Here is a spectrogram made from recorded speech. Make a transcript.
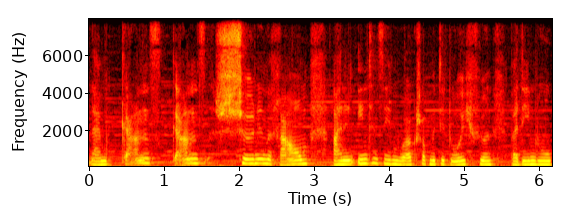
in einem ganz, ganz schönen Raum einen intensiven Workshop mit dir durchführen, bei dem du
